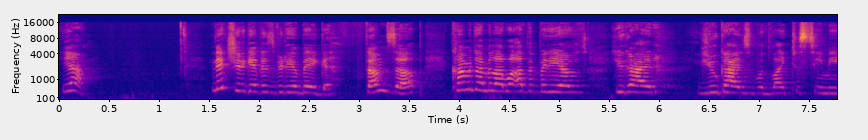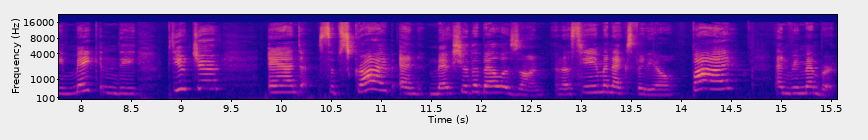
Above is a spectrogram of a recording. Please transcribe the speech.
yeah make sure to give this video a big thumbs up comment down below what other videos you guys you guys would like to see me make in the future And subscribe and make sure the bell is on. And I'll see you in my next video. Bye! And remember,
